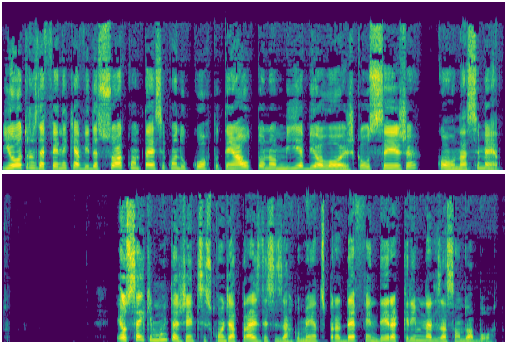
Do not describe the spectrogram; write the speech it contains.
E outros defendem que a vida só acontece quando o corpo tem autonomia biológica, ou seja, com o nascimento. Eu sei que muita gente se esconde atrás desses argumentos para defender a criminalização do aborto.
